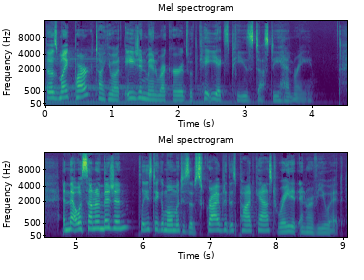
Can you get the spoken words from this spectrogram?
That was Mike Park talking about Asian Man Records with KEXP's Dusty Henry. And that was Sound and Vision. Please take a moment to subscribe to this podcast, rate it, and review it.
